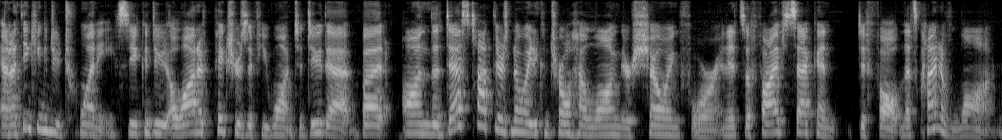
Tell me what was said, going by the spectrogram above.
And I think you can do 20. So you can do a lot of pictures if you want to do that. But on the desktop, there's no way to control how long they're showing for. And it's a five second default. And that's kind of long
